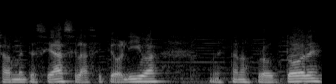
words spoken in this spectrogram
realmente se hace el aceite de oliva, donde están los productores.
